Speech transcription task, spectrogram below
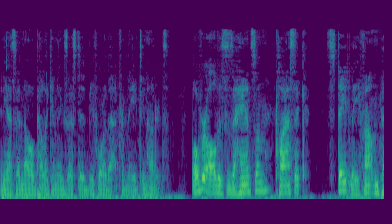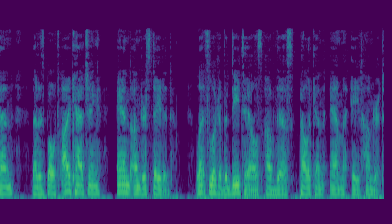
And yes, I know Pelikan existed before that from the 1800s. Overall, this is a handsome, classic, stately fountain pen that is both eye-catching and understated. Let's look at the details of this Pelikan M800.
